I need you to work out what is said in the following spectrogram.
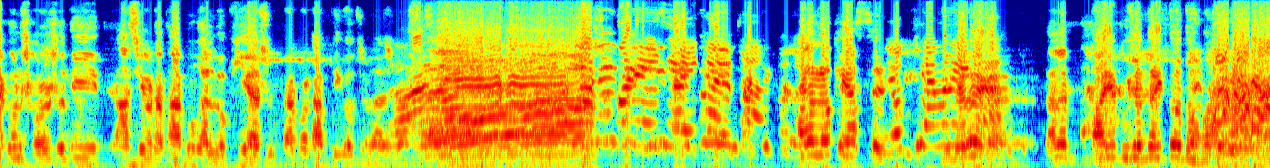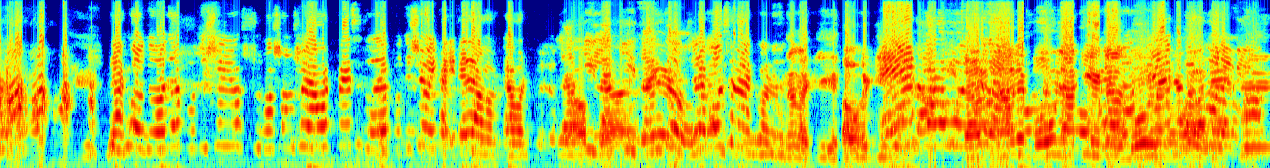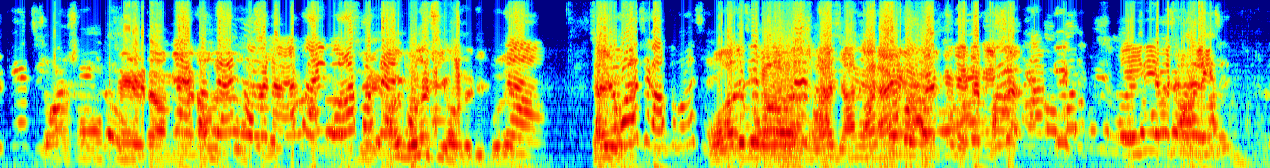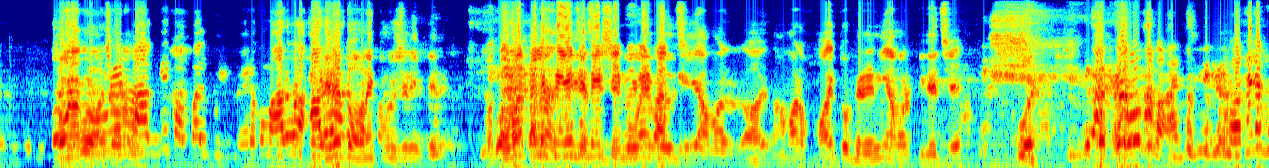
এখন সরস্বতী আছে ওটা থাকুক আর লক্ষ্মী আসুক তারপর কার্তিকও চলে আসবে। এখন লক্ষ্মী আসছে? তাহলে বাড়ির পুজোর দায়িত্ব তোমার। দেখো দু হাজার পঁচিশে শুভ সংসার অ্যাওয়ার্ড পেয়েছে দু হাজার পঁচিশে এটাই অ্যাওয়ার্ড পেল লাকি লাকি তাই তো? সেটা বলছে না একবার না না কি? আবার কি? একবারও বলছে না। তাহলে বউ লাকি এটা বউ লাকি জনসমক্ষে এটা আমি। বলেছি অলরেডি বলেছি। যাই হোক। বলেছে, বলা তো বলেছে, বলা বলেছে। সবাই জানে। ঝগড়া করো না ঝগড়া ভাগ্যে কপাল এরকম আরও আরও তো অনেক পুরুষেরই ফেরে। তোমার তাহলে ফিরেছে বেশি বউয়ের genuinely বলছি আমার আমার হয়তো ফেরেনি আমার ফিরেছে। কথাটা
